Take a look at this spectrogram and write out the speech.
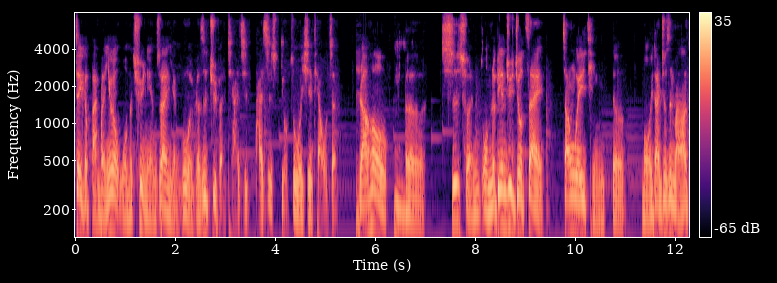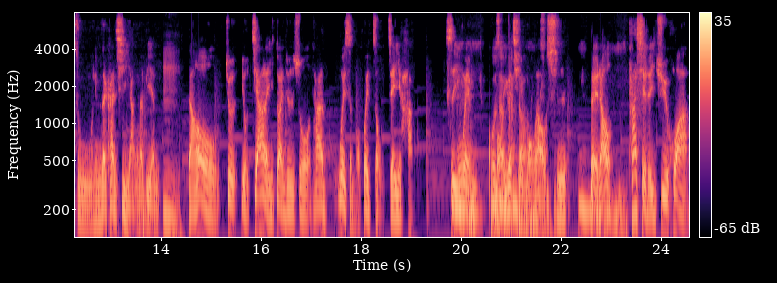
这个版本，因为我们去年虽然演过了，可是剧本还是还是有做一些调整。嗯。然后嗯。呃，失纯我们的编剧就在张威婷的某一段，就是马祖你们在看夕阳那边，嗯。然后就有加了一段，就是说他为什么会走这一行，是因为某一个启蒙老师。嗯，对，然后嗯。他写了一句话，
